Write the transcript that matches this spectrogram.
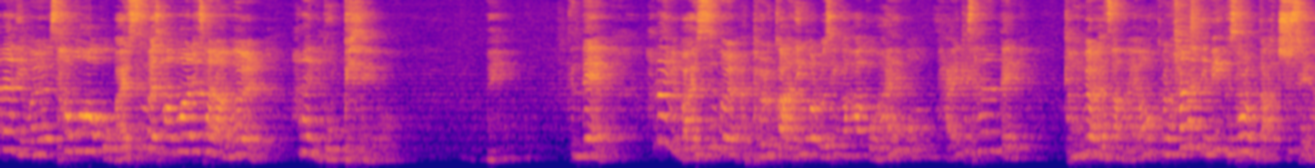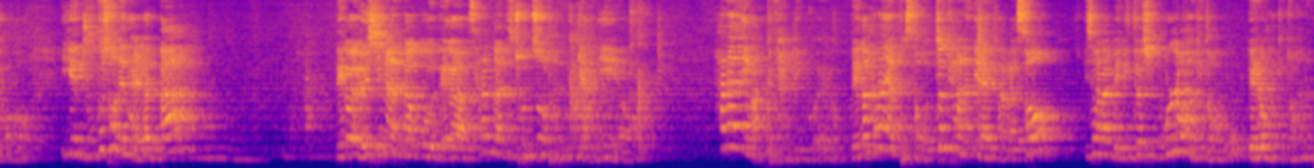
하나님을 사모하고 말씀을 사모하는 사람을 하나님 높이세요. 네. 근데 하나님의 말씀을 아, 별거 아닌 걸로 생각하고 아이 뭐다 이렇게 사는데 경멸하잖아요. 그럼 하나님이 그 사람 낮추세요. 이게 누구 손에 달렸다? 내가 열심히 한다고 내가 사람들한테 존중을 받는 게 아니에요. 하나님 앞에 달린 거예요. 내가 하나님 앞에서 어떻게 하느냐에 따라서 이 사람의 리더십 올라가기도 하고 내려가기도 하는.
